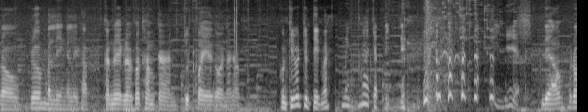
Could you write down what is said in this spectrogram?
เราเริ่มบรรเลงกันเลยครับกันแรกเราก็ทำการจุดไฟกันก่อนนะครับ คุณคิดว่าจุดติดไหม ไม่น่าจะติดเนี่ยเหี้ยเดี๋ยวเรา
